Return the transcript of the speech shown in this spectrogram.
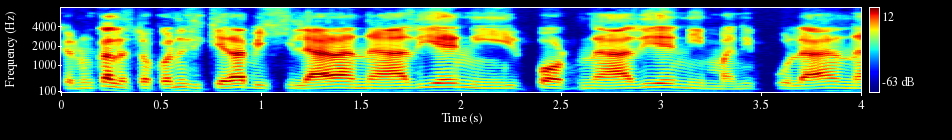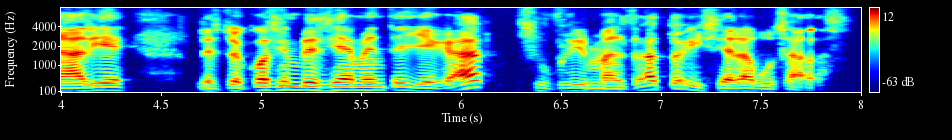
Que nunca les tocó ni siquiera vigilar a nadie, ni ir por nadie, ni manipular a nadie. Les tocó simplemente llegar, sufrir maltrato y ser abusadas.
